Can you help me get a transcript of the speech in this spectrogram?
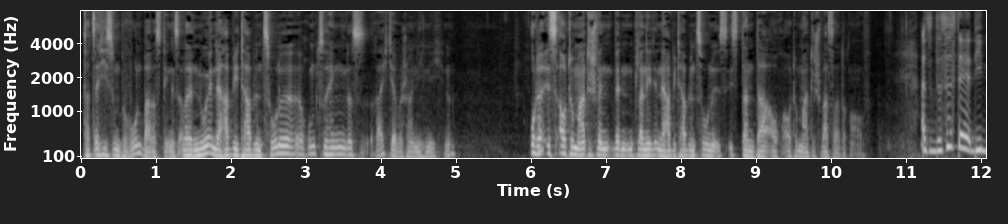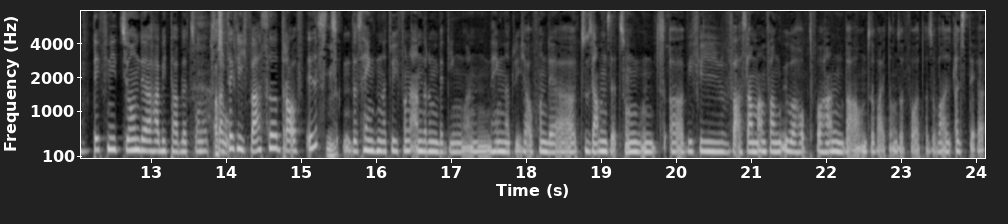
tatsächlich so ein bewohnbares Ding ist? Aber nur in der habitablen Zone äh, rumzuhängen, das reicht ja wahrscheinlich nicht. Ne? Oder ist automatisch, wenn, wenn ein Planet in der habitablen Zone ist, ist dann da auch automatisch Wasser drauf? Also das ist der, die Definition der habitable Zone. Ob so. tatsächlich Wasser drauf ist, Mhm. das hängt natürlich von anderen Bedingungen, hängt natürlich auch von der Zusammensetzung und äh, wie viel Wasser am Anfang überhaupt vorhanden war und so weiter und so fort, also als der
